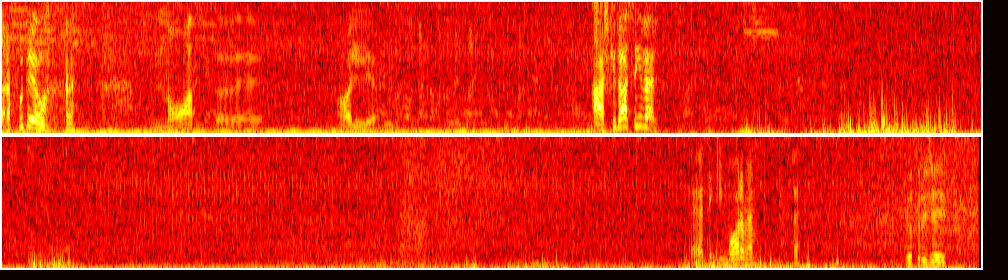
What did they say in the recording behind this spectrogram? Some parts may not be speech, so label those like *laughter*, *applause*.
Agora fudeu. *laughs* Nossa, velho. Olha isso. Ah, acho que dá sim, velho. É, tem que ir embora mesmo. *laughs* De outro jeito.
